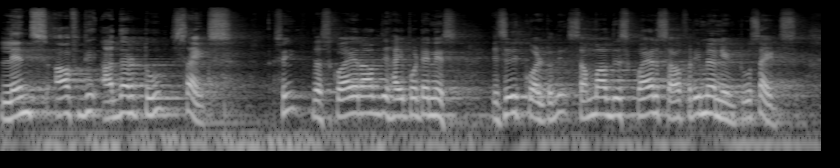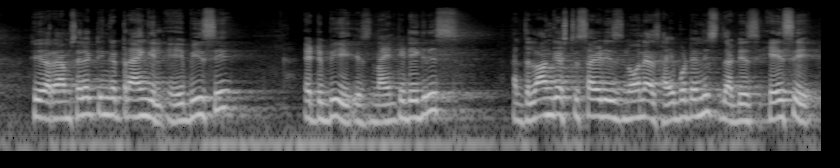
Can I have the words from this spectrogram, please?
lengths of the other two sides. See the square of the hypotenuse is equal to the sum of the squares of remaining two sides. Here I am selecting a triangle ABC at B is 90 degrees and the longest side is known as hypotenuse that is AC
